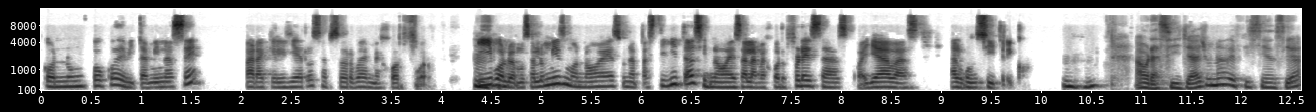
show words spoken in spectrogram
con un poco de vitamina C para que el hierro se absorba de mejor forma. Y volvemos a lo mismo, no es una pastillita, sino es a la mejor fresas, guayabas, algún cítrico. Ahora, si ya hay una deficiencia,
